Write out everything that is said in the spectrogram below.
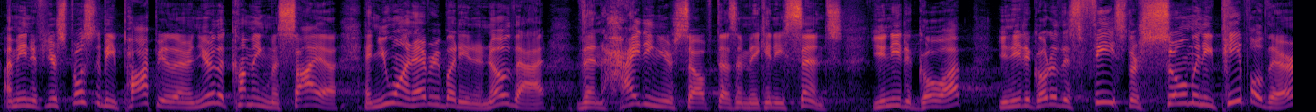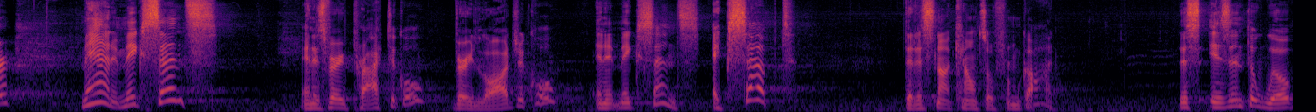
I mean, if you're supposed to be popular and you're the coming Messiah and you want everybody to know that, then hiding yourself doesn't make any sense. You need to go up, you need to go to this feast. There's so many people there. Man, it makes sense. And it's very practical, very logical, and it makes sense, except that it's not counsel from God. This isn't the will.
